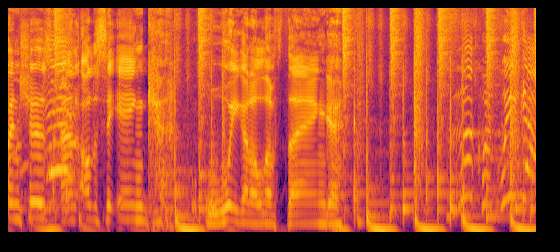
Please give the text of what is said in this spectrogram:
Swain Soul Adventures and Odyssey Inc. We got a love thing. Look what we got.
